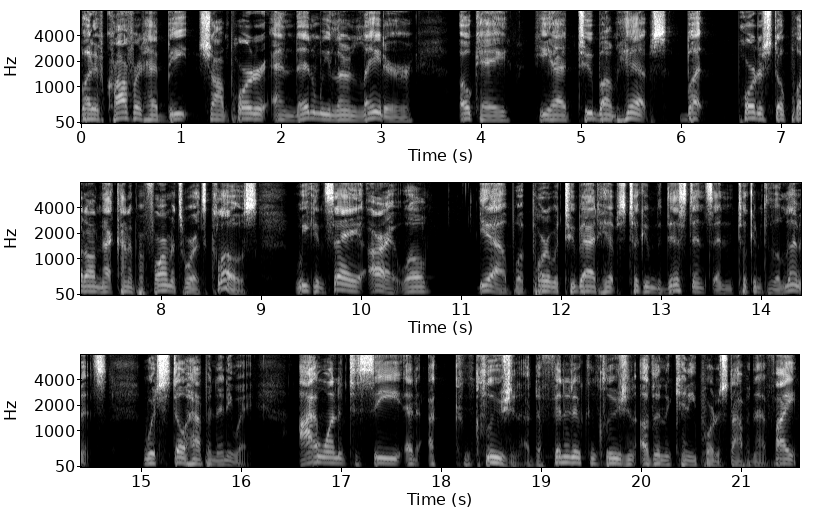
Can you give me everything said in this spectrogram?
But if Crawford had beat Sean Porter and then we learn later, okay, he had two bum hips, but Porter still put on that kind of performance where it's close, we can say, all right, well, yeah, but Porter with two bad hips took him the distance and took him to the limits, which still happened anyway. I wanted to see a, a conclusion, a definitive conclusion, other than Kenny Porter stopping that fight.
